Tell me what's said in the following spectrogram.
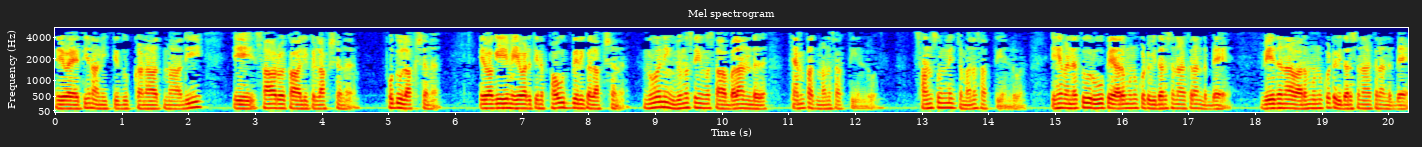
ඒවායේ තියෙන අනිත්‍ය දුක්ඛ අනාත්ම ආදී ඒ සාර්වකාලික ලක්ෂණ පොදු ලක්ෂණ ඒ වගේම ඒවට තියෙන පෞද්ගලික ලක්ෂණ නුවණින් විමසීම සහ බලන්න තැම්පත් මනසක් තියෙන්න ඕන. සංසුන්නෙච්ච මනසක් තියෙන්න ඕන. එහෙම නැතුව රූපේ අරමුණු කොට විදර්ශනා කරන්න බෑ. වේදනාව අරමුණු කොට විදර්ශනා කරන්න බෑ.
